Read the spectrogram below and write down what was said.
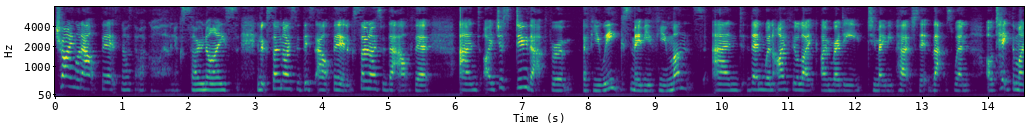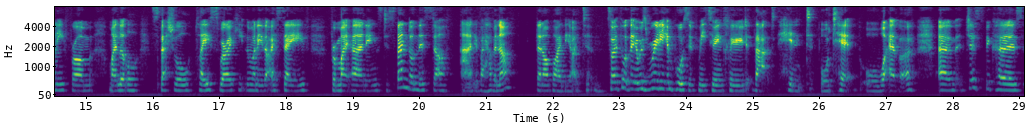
trying on outfits and I was like oh that looks so nice. It looks so nice with this outfit. It looks so nice with that outfit. And I just do that for a few weeks, maybe a few months, and then when I feel like I'm ready to maybe purchase it, that's when I'll take the money from my little special place where I keep the money that I save from my earnings to spend on this stuff, and if I have enough, then I'll buy the item. So I thought that it was really important for me to include that hint or tip or whatever, um, just because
